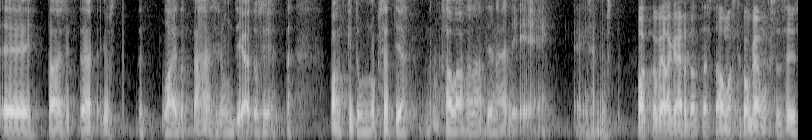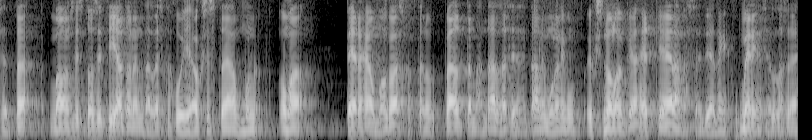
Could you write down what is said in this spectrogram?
Ei, tai sitten just, että laitat tähän sinun tietosi, että pankkitunnukset ja salasanat ja näin, niin ei, ei semmoista. pakko vielä kertoa tästä omasta kokemuksesta siis, että mä oon siis tosi tietoinen tällaista huijauksista ja mun oma perhe on mua kasvattanut välttämään tällaisia, niin tää oli mulle niinku yksi noloimpia hetkiä elämässä, niin tietenkin kun menin sellaiseen.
